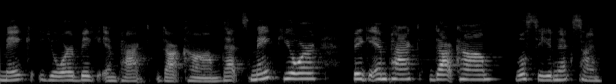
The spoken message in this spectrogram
makeyourbigimpact.com. That's makeyourbigimpact.com. We'll see you next time.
